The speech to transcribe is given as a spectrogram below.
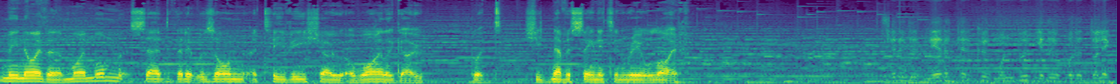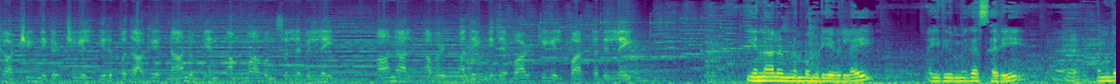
Me neither. My mum said that it was on a TV show a while ago, but she'd never seen it in real life. சிறிது நேரத்திற்கு முன்பு இது ஒரு தொலைக்காட்சி நிகழ்ச்சியில் இருப்பதாக நானும் என் அம்மாவும் சொல்லவில்லை ஆனால் அவள் அதை நிஜ வாழ்க்கையில் பார்த்ததில்லை. என்னாலும் நம்ப முடியவில்லை. இது மிக சரி. ரொம்ப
